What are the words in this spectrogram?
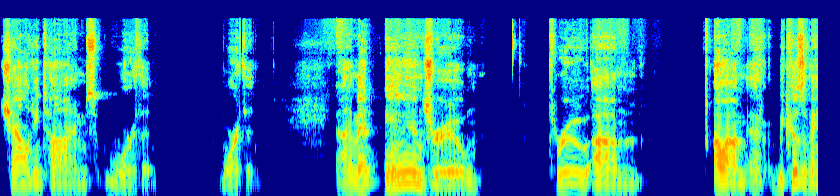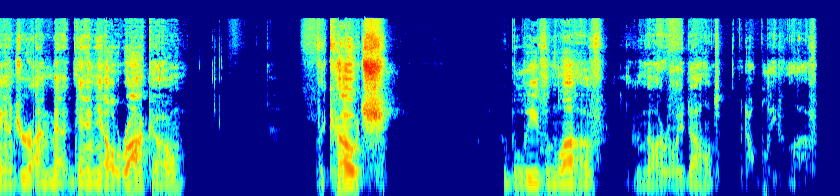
challenging times worth it, worth it. And I met Andrew through, um, oh, um, because of Andrew, I met Danielle Rocco, the coach who believes in love, even though I really don't. I don't believe in love,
